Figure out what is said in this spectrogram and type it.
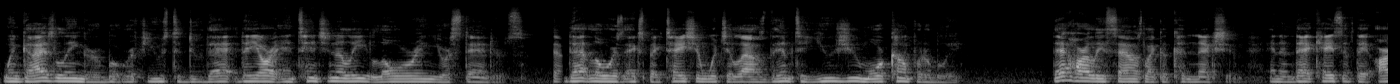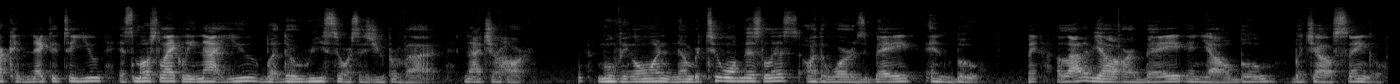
When guys linger but refuse to do that, they are intentionally lowering your standards. That lowers expectation, which allows them to use you more comfortably. That hardly sounds like a connection. And in that case, if they are connected to you, it's most likely not you, but the resources you provide, not your heart. Moving on, number two on this list are the words bae and boo. A lot of y'all are bae and y'all boo, but y'all single.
